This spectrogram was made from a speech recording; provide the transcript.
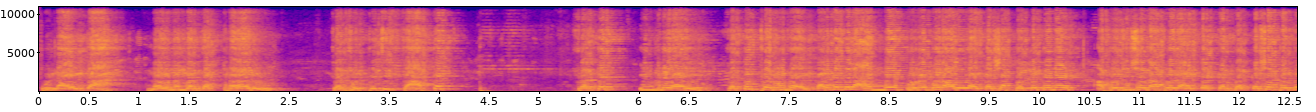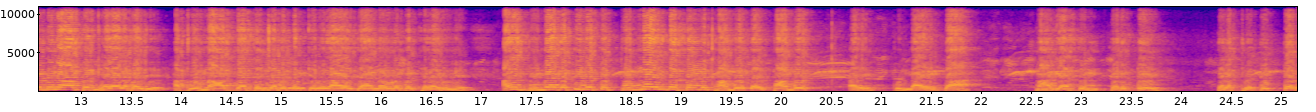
पुन्हा एकदा नऊ नंबरचा खेळाडू. त्याची त्याची सतत सतत इंट्री आहे सतत सर्विस आहे. कारण का त्याला अनुभव पुरेपूर आलेला आहे. कशा पद्धतीने अपोजिशन आपल्याला अटॅक करतात कशा पद्धतीने आपण खेळायला पाहिजे हा पूर्ण अभ्यास त्यांच्याबद्दल केलेला आहे त्या नऊ नंबर खेळाडूने. आणि धीम्या गतीने ते पुन्हा एकदा संघ थांबवत आहे थांबवत आहे. पुन्हा एकदा मागे असतो परतो त्याला प्रत्युत्तर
